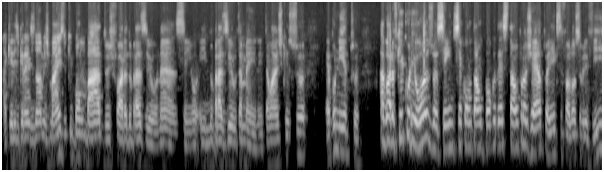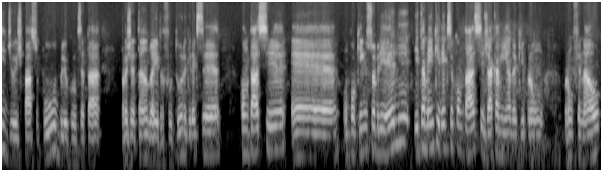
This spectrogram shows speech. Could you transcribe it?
aqueles grandes nomes mais do que bombados fora do Brasil, né? Assim, e no Brasil também. Né? Então acho que isso é bonito. Agora, eu fiquei curioso assim de você contar um pouco desse tal projeto aí que você falou sobre vídeo, espaço público que você está projetando aí para o futuro. Eu queria que você contasse é, um pouquinho sobre ele e também queria que você contasse, já caminhando aqui para um um final,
